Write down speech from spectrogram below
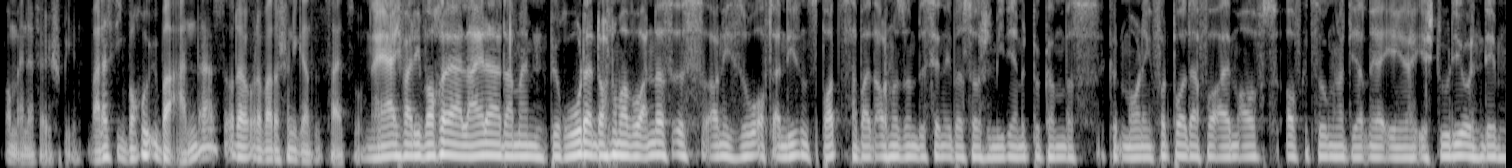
vom NFL-Spiel. War das die Woche über anders oder, oder war das schon die ganze Zeit so? Naja, ich war die Woche ja leider, da mein Büro dann doch nochmal woanders ist, auch nicht so oft an diesen Spots. Habe halt auch nur so ein bisschen über Social Media mitbekommen, was Good Morning Football da vor allem auf, aufgezogen hat. Die hatten ja ihr, ihr Studio in dem,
